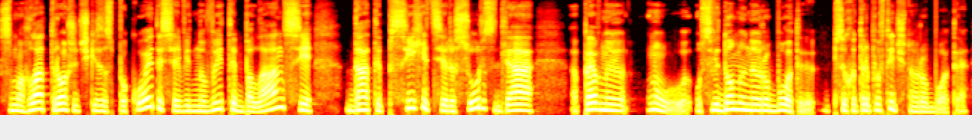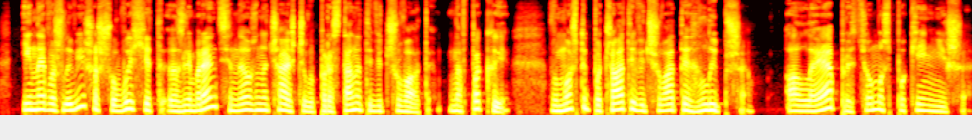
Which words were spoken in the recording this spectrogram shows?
змогла трошечки заспокоїтися, відновити баланс і дати психіці ресурс для певної ну, усвідомленої роботи, психотерапевтичної роботи. І найважливіше, що вихід з лімеренції не означає, що ви перестанете відчувати. Навпаки, ви можете почати відчувати глибше, але при цьому спокійніше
